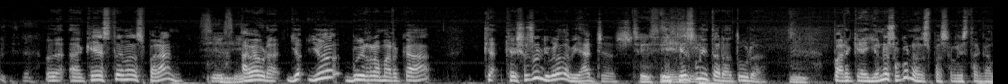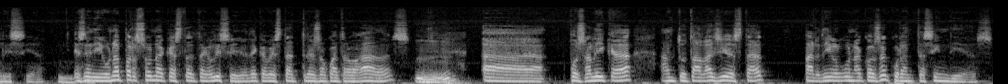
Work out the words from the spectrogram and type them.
Eh, A què estem esperant? Sí, sí. A veure, jo, jo vull remarcar que, que això és un llibre de viatges Sí, sí, i que sí. és literatura Mm. perquè jo no sóc un especialista en Galícia és a dir, una persona que ha estat a Galícia jo crec que haver estat tres o quatre vegades Mhm. eh, posa-li que en total hagi estat per dir alguna cosa, 45 dies.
